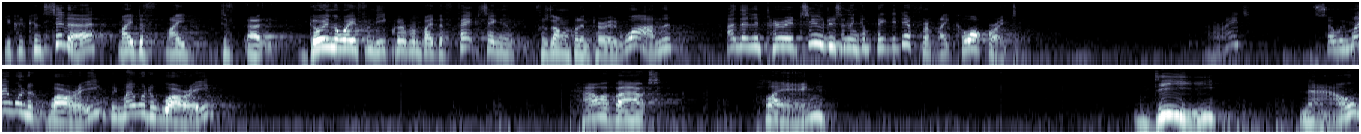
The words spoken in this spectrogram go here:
you could consider my, my uh, going away from the equilibrium by defecting, for example, in period one, and then in period two do something completely different, like cooperating. All right? So we might want to worry, we might want to worry, how about playing D now,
